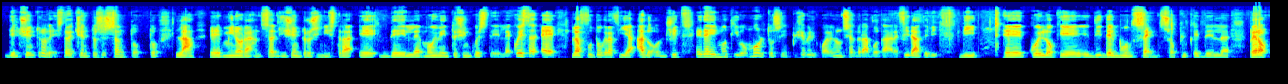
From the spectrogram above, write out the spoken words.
del centrodestra e 168 la eh, minoranza di centrosinistra e del Movimento 5 Stelle. Questa è la fotografia ad oggi ed è il motivo molto semplice per il quale non si andrà a votare. Fidatevi di eh, che di, del buonsenso più che del però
